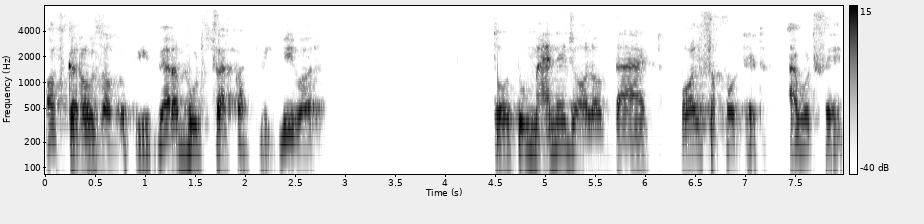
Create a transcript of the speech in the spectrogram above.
of crores of rupees. We are a bootstrap company. We were. So to manage all of that, all supported, I would say,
